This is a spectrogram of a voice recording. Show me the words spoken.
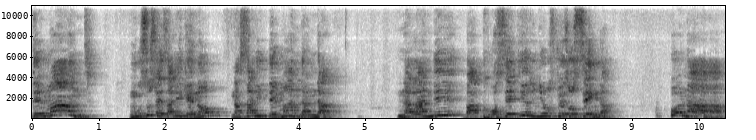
demande. Mosusu ezali ke non nasali demande ya ndako nalandi baprocédure nyonso ezosenga mpo na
